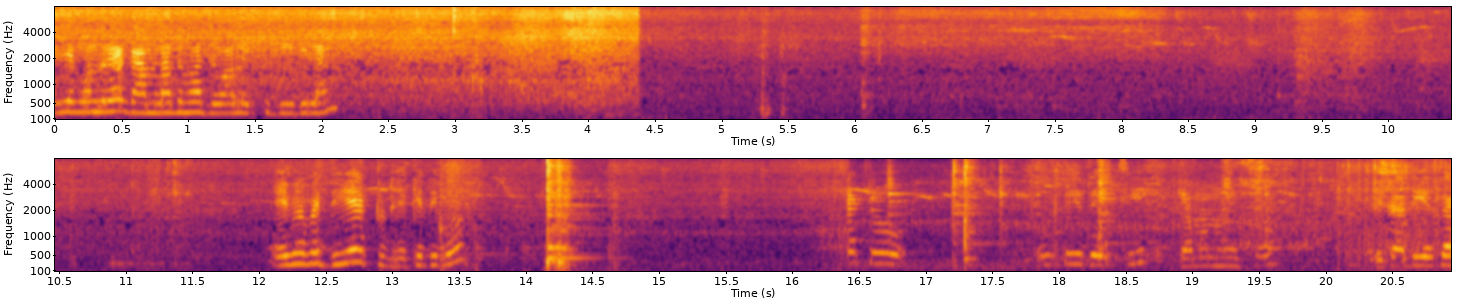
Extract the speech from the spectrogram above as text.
এই যে বন্ধুরা, গামলা ধোয়া জল একটু দিয়ে দিলাম। এইভাবে দিয়ে একটু ঢেকে দিব একটু উল্টিয়ে দেখছি কেমন হয়েছে। এটা দিয়ে যা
